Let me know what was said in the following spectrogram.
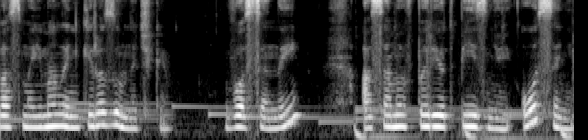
вас, мої маленькі розумнички! Восени, а саме в період пізньої осені,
